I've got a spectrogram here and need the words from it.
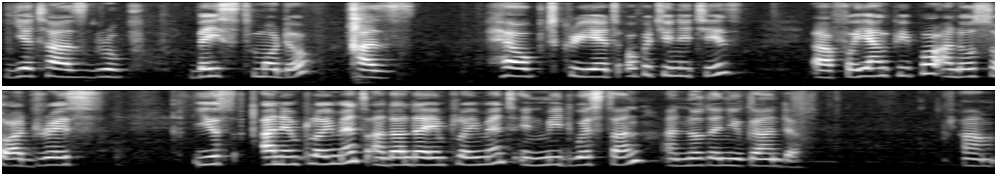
YETA's group-based model has helped create opportunities uh, for young people and also address youth unemployment and underemployment in Midwestern and Northern Uganda. Um,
